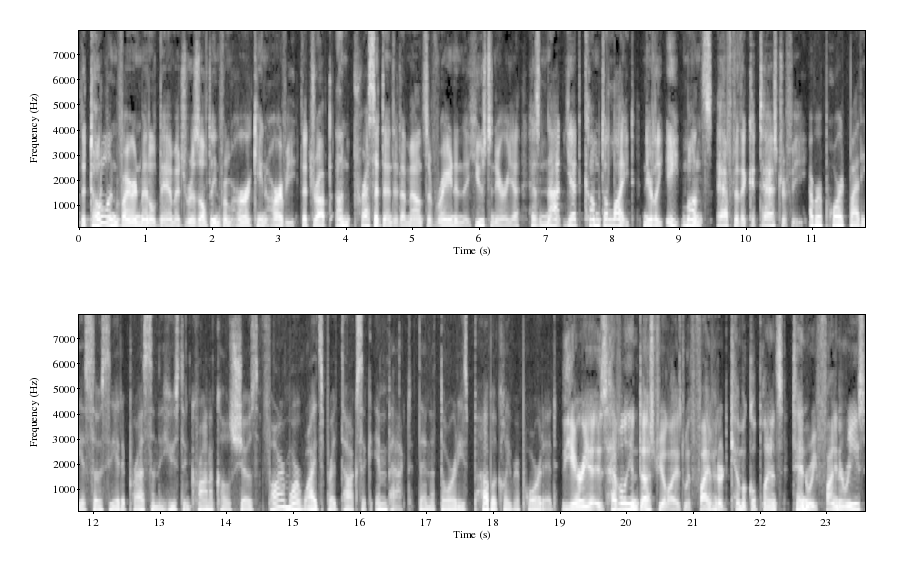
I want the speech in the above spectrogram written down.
The total environmental damage resulting from Hurricane Harvey that dropped unprecedented amounts of rain in the Houston area has not yet come to light, nearly eight months after the catastrophe. A report by the Associated Press and the Houston Chronicle shows far more widespread toxic impact than authorities publicly reported. The area is heavily industrialized with 500 chemical plants, 10 refineries,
